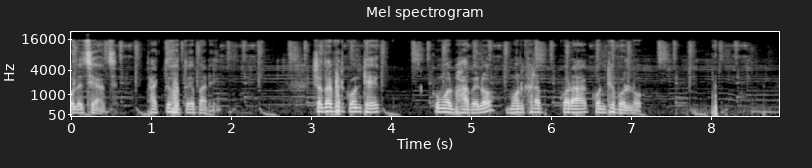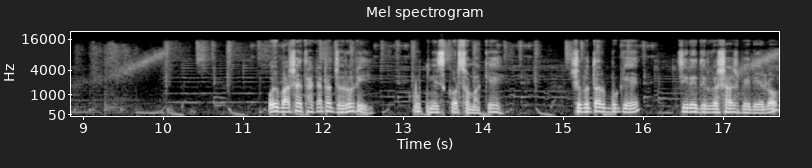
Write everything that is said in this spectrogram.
বলেছে আজ, থাকতে হতে পারে। সাদাফের কণ্ঠে কোমল ভাব এলো, মন খারাপ করা কণ্ঠে বলল, ওই বাসায় থাকাটা জরুরি? খুব মিস করছ মাকে? সুব্রতার বুকে চিরে দীর্ঘশ্বাস বেরিয়ে এলো।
